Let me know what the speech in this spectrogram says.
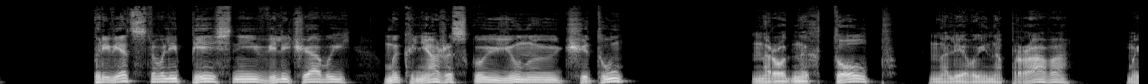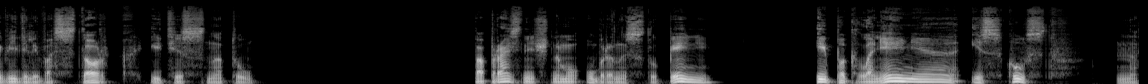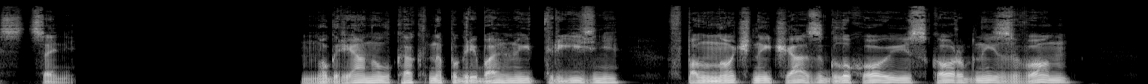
Приветствовали песней величавой мы княжескую юную читу. Народных толп налево и направо мы видели восторг и тесноту. По-праздничному убраны ступени и поклонения искусств на сцене. Но грянул, как на погребальной тризне, В полночный час глухой и скорбный звон.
